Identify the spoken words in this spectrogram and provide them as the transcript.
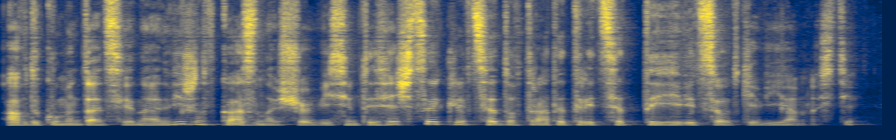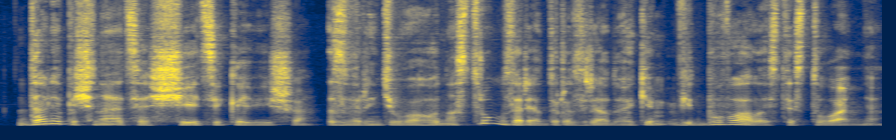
А в документації на Envision вказано, що 8000 циклів це до втрати 30% ємності. Далі починається ще цікавіше. Зверніть увагу на струм заряду розряду, яким відбувалось тестування.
